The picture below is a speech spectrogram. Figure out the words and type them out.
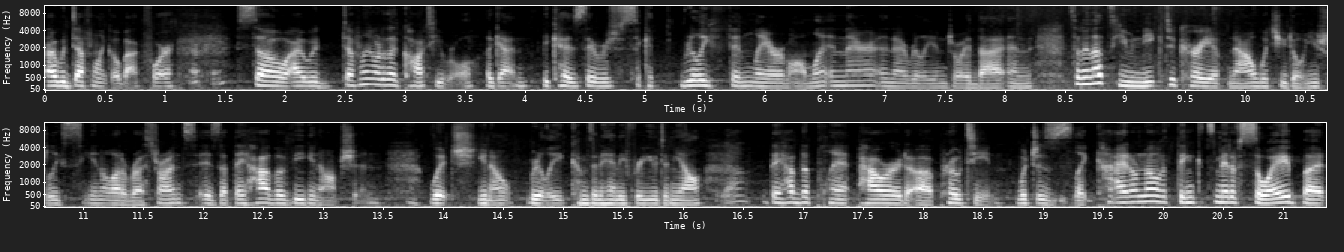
I would definitely go back for. Okay. So I would definitely order the kati roll again because there was just like a really thin layer of omelet in there and I really enjoyed that. And something that's unique to Curry Up Now, which you don't usually see in a lot of restaurants, is that they have a vegan option, which you know really comes in handy for you, Danielle. Yeah. They have the plant-powered uh, protein, which is like I don't know, I think it's made of soy, but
